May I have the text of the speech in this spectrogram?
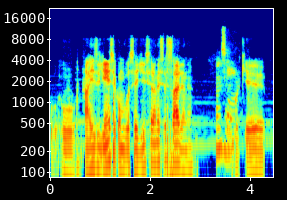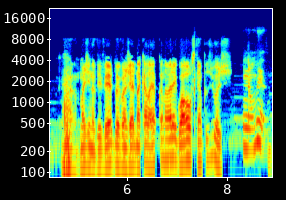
o, o- a resiliência, como você disse, era necessária, né? Uhum. Sim. Porque, imagina, viver do evangelho naquela época não era igual aos tempos de hoje. Não mesmo.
